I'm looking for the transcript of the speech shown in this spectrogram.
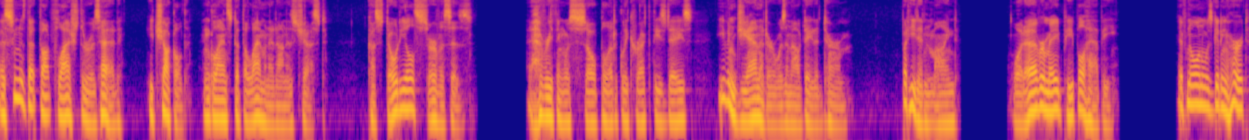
As soon as that thought flashed through his head, he chuckled and glanced at the laminate on his chest. Custodial services. Everything was so politically correct these days, even janitor was an outdated term. But he didn't mind. Whatever made people happy. If no one was getting hurt,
